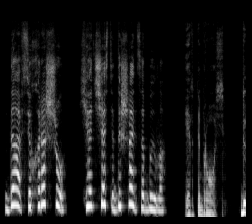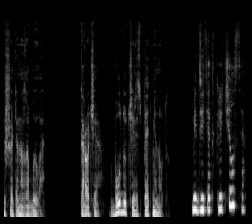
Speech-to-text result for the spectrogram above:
да, все хорошо. Я от счастья дышать забыла. Это ты брось. Дышать она забыла. Короче, буду через пять минут. Медведь отключился,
